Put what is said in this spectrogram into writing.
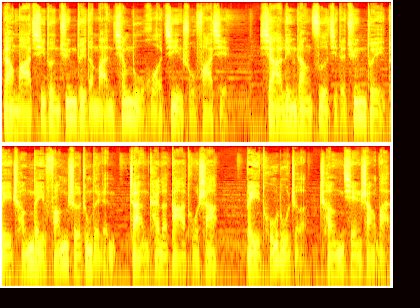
让马其顿军队的满腔怒火尽数发泄，下令让自己的军队对城内房舍中的人展开了大屠杀，被屠戮者成千上万，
